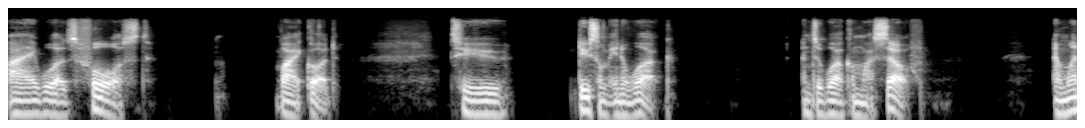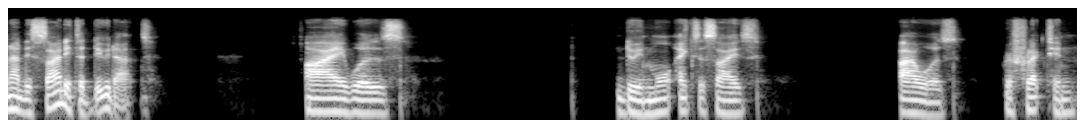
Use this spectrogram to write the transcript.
I was forced by God to do some inner work and to work on myself. And when I decided to do that, I was doing more exercise. I was reflecting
